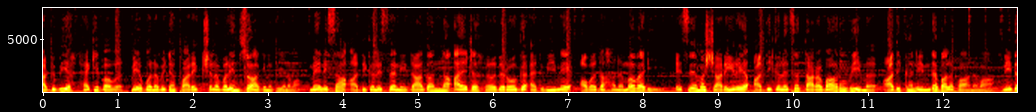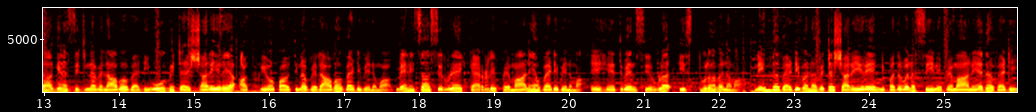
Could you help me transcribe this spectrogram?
අඩුවිය හැකි බව මේ වනවිට පරීක්ෂණ වලින් සොයාගෙන තියෙනවා. මේ නිසා අධික ලෙස නිදාගන්න අයට හර්දරෝග ඇතිවීමේ අවධහනම වැඩි. එසේම ශරීරය අධික ලෙස තරබාරුවීම අධික නින්ද බලපානවා. නිදාගෙන සිටින වෙලාව වැඩි වූ විට ශරීරය අක්‍රියෝ පවතින වෙලාව වැඩි වෙනවා. මේ නිසා සිරුරේ කැරලි ප්‍රමාණය වැඩි වෙනවා. ඒ හේතුවෙන් සිරුල ස්තුල වෙනවා. නින්ද වැඩිවන විට ශරීරයෙන් නිපදවන සීනි ප්‍රමාණයද වැඩි.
